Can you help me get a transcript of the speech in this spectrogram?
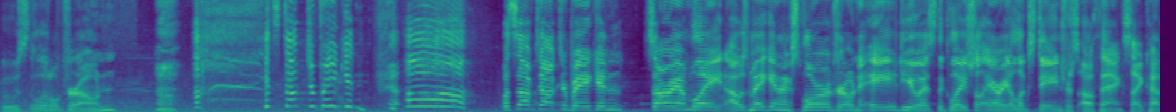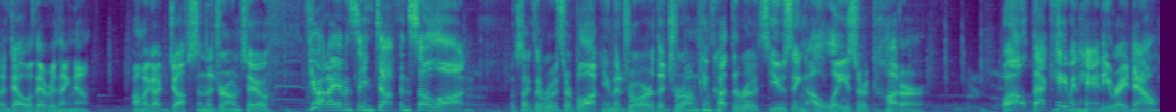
Who's the little drone? it's Dr. Bacon. Oh, what's up, Dr. Bacon? Sorry I'm late. I was making an explorer drone to aid you as the glacial area looks dangerous. Oh, thanks. I kind of dealt with everything now. Oh my god, Duff's in the drone too? God, I haven't seen Duff in so long. Looks like the roots are blocking the drawer. The drone can cut the roots using a laser cutter. Well, that came in handy right now.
